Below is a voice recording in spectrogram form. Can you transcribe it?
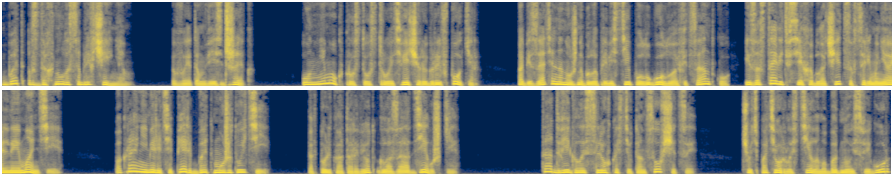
Бет вздохнула с облегчением. В этом весь Джек — он не мог просто устроить вечер игры в покер. Обязательно нужно было привести полуголую официантку и заставить всех облачиться в церемониальные мантии. По крайней мере, теперь Бет может уйти, как только оторвет глаза от девушки. Та двигалась с легкостью танцовщицы, чуть потерлась телом об одну из фигур,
